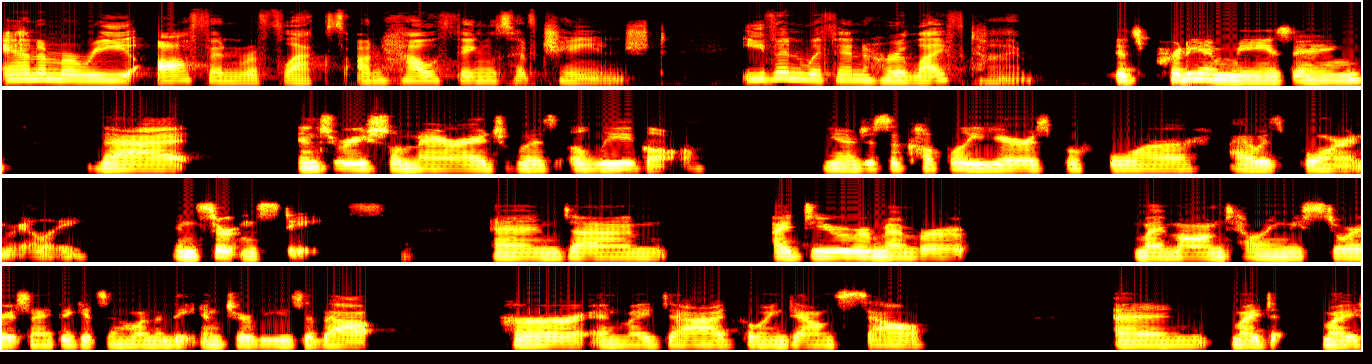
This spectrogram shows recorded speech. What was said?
Anna Marie often reflects on how things have changed, even within her lifetime. It's pretty amazing that interracial marriage was illegal, you know, just a couple of years before I was born, really, in certain states. And um, I do remember my mom telling me stories, and I think it's in one of the interviews about her and my dad going down south. And my my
